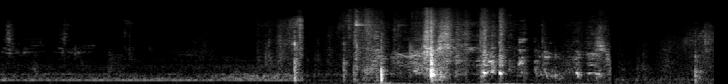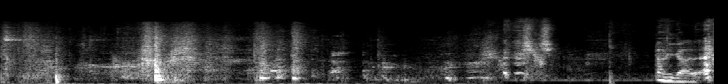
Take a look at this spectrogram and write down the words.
He's gonna eat. He's gonna eat. Oh, you got it.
